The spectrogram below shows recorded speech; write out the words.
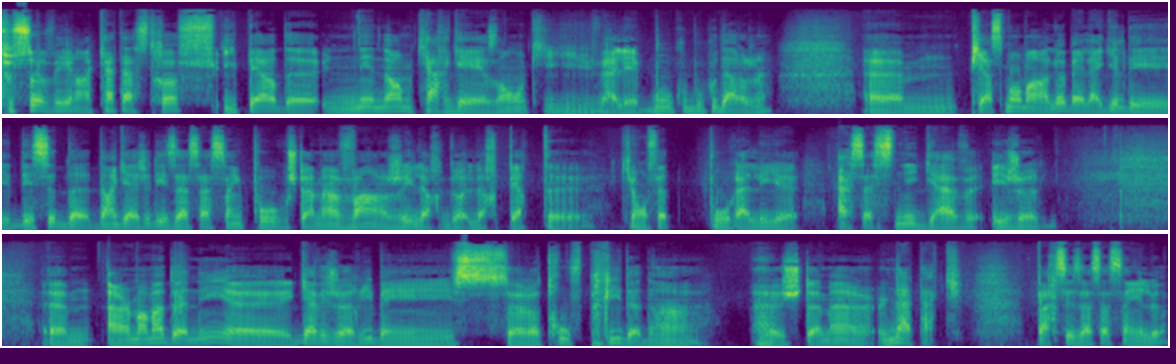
tout ça vire en catastrophe. Ils perdent euh, une énorme cargaison qui valait beaucoup, beaucoup d'argent. Euh, puis à ce moment-là, ben, la guilde décide d'engager des assassins pour justement venger leurs leur pertes euh, qu'ils ont faites pour aller assassiner Gav et Jory. à un moment donné, Gav et Jory ben, se retrouvent pris dedans justement une attaque par ces assassins-là.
